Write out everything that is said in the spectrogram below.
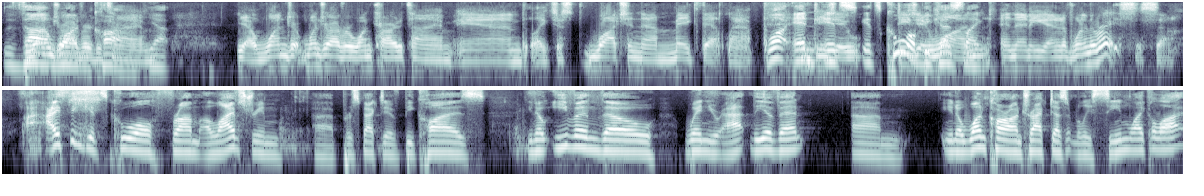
The one driver one at a time. Yeah. Yeah, one one driver, one car at a time, and like just watching them make that lap. Well, and DJ it's it's cool DJ because won, like and then he ended up winning the race. So I I think it's cool from a live stream uh, perspective because you know even though when you're at the event, um, you know one car on track doesn't really seem like a lot.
